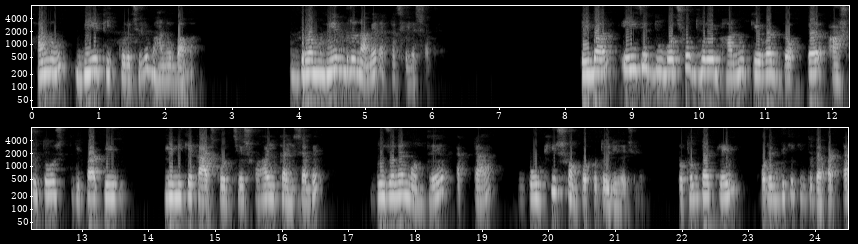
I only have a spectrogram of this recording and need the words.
ভানু বিয়ে ঠিক করেছিল ভানুর বাবা। ব্রহ্মেন্দ্র নামের একটা ছেলের সাথে। এবার এই যে দু বছর ধরে ভানু কেবল ডক্টর আশুতোষ ত্রিপাঠীর ক্লিনিকে কাজ করছে সহায়িকা হিসাবে দুজনের মধ্যে একটা গভীর সম্পর্ক তৈরি হয়েছিল। প্রথমটায় প্রেম, পরের দিকে কিন্তু ব্যাপারটা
